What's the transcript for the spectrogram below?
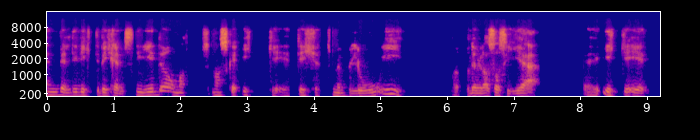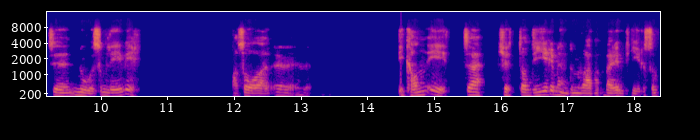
en, veldig viktig begrensning i det om at man skal ikke ete kjøtt med blod i. Og det vil altså si eh, ikke ete noe som lever. Altså Vi kan ete kjøtt av dyr, men det må være dyr som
